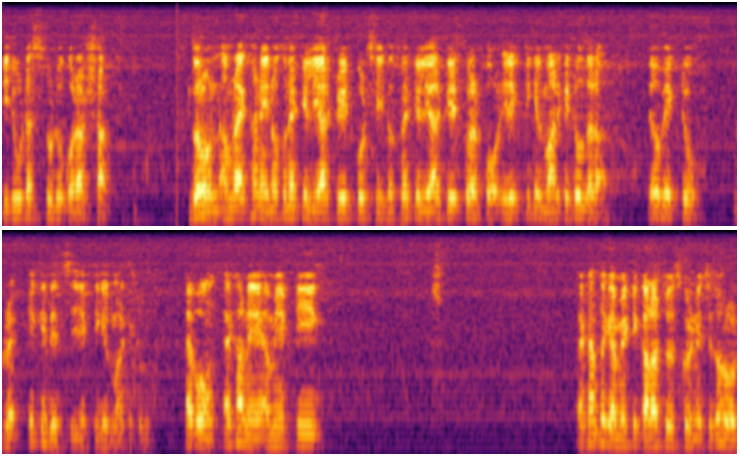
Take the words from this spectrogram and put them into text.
ভিডিওটা শুরু করার স্বার্থে। ধরুন আমরা এখানে নতুন একটি লেয়ার ক্রিয়েট করছি। নতুন একটি লেয়ার ক্রিয়েট করার পর ইলেকট্রিক্যাল মার্কেট টুল দ্বারা এভাবে একটু এঁকে দিচ্ছি ইলেকট্রিক্যাল মার্কেট টুল এবং এখানে আমি একটি এখান থেকে আমি একটি কালার চয়েস করে নিচ্ছি। ধরুন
